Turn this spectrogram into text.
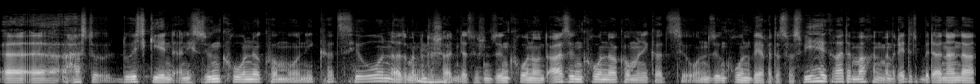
äh, äh, hast du durchgehend eigentlich synchrone Kommunikation. Also man mhm. unterscheidet ja zwischen synchroner und asynchroner Kommunikation. Synchron wäre das, was wir hier gerade machen. Man redet miteinander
